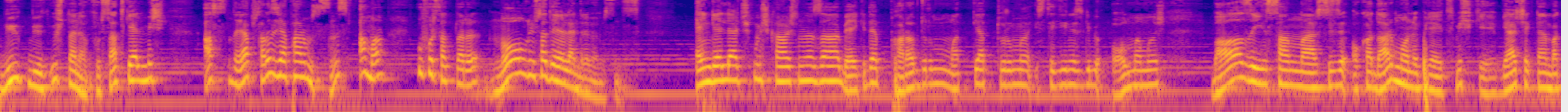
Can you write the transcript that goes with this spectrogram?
Büyük büyük 3 tane fırsat gelmiş. Aslında yapsanız yapar mısınız? Ama bu fırsatları ne olduysa değerlendirememişsiniz. Engeller çıkmış karşınıza. Belki de para durumu, maddiyat durumu istediğiniz gibi olmamış. Bazı insanlar sizi o kadar manipüle etmiş ki gerçekten bak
